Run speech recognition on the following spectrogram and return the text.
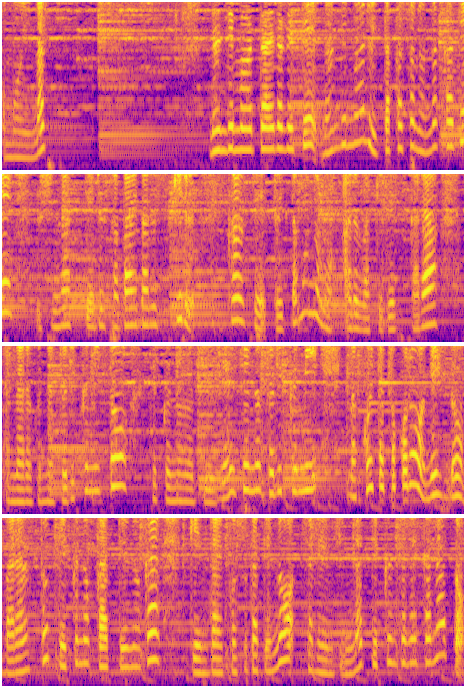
思います。何でも与えられて何でもある豊かさの中で失っているサバイバルスキル、感性といったものもあるわけですから、アナログな取り組みとテクノロジー前線の取り組み、まあ、こういったところをね、どうバランス取っていくのかっていうのが、現代子育てのチャレンジになっていくんじゃないかなと、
